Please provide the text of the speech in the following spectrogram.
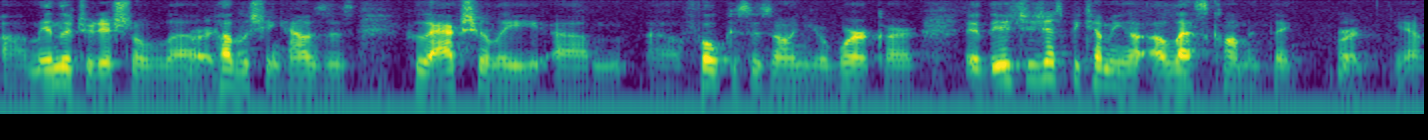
um, in the traditional uh, right. publishing houses who actually um, uh, focuses on your work are it's just becoming a, a, less common thing. Right. Yeah.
